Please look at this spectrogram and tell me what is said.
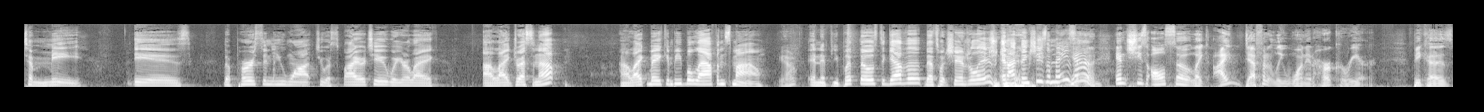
to me, is the person you want to aspire to. Where you're like, I like dressing up, I like making people laugh and smile. Yeah. And if you put those together, that's what Shangela is. And I think she's amazing. Yeah. And she's also like I definitely wanted her career because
